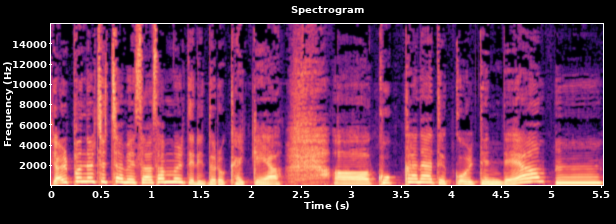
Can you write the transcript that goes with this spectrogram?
10분을 추첨해서 선물 드리도록 할게요. 어, 곡 하나 듣고 올 텐데요. 음,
